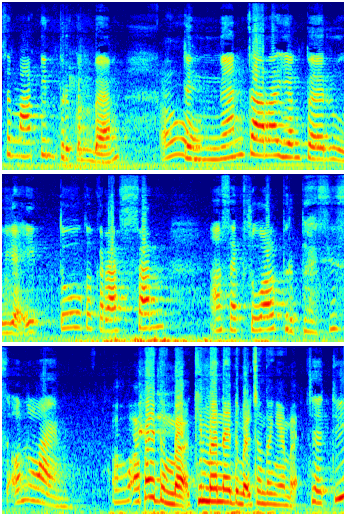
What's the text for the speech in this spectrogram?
semakin berkembang oh dengan cara yang baru, yaitu kekerasan ah, seksual berbasis online. oh apa itu mbak gimana itu mbak contohnya mbak Jadi,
